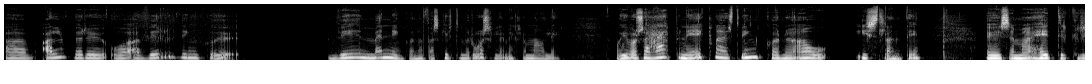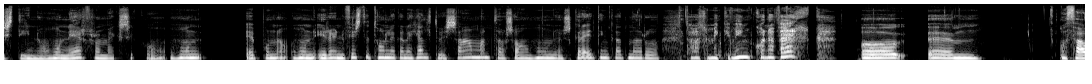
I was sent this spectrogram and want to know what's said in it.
af alvöru og af virðingu við menninguna, það skiptir mér rosalega miklu máli og ég var svo heppin í eignaðist vinkonu á Íslandi eh, sem heitir Kristínu og hún er frá Mexiko og hún er búin að, hún í rauninu fyrstu tónleikana heldur við saman, þá sáum hún um skreitingarnar og það var það mikið vinkona verk og um, og þá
